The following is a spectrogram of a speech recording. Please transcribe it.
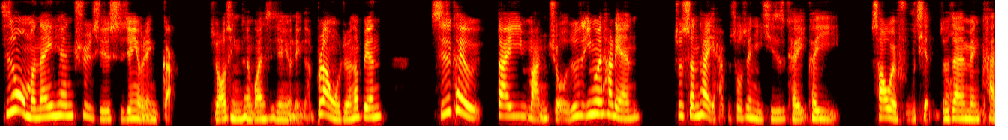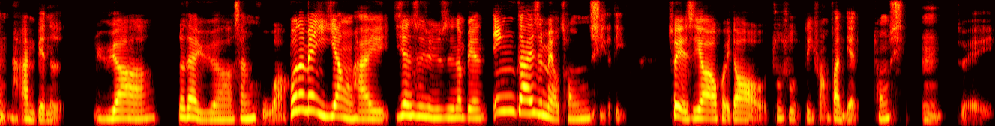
其实我们那一天去，其实时间有点赶，主要行程关时间有点赶，不然我觉得那边其实可以待蛮久，就是因为它连就生态也还不错，所以你其实可以可以。稍微浮潜，就在那边看岸边的鱼啊，热带鱼啊，珊瑚啊。不过那边一样，还一件事情就是那边应该是没有冲洗的地方，所以也是要回到住宿地方饭店冲洗。嗯，对，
